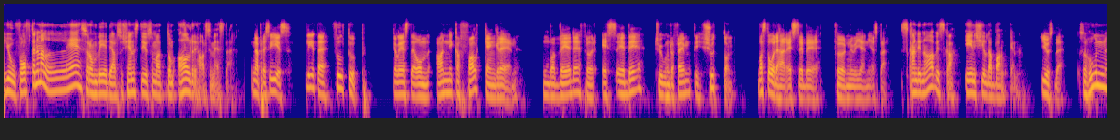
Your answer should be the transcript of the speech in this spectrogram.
Jo, för ofta när man läser om VD så känns det ju som att de aldrig har semester. Nej, precis. Lite fullt upp. Jag läste om Annika Falkengren. Hon var VD för SEB 2005 till 17. Vad står det här SEB för nu igen Jesper? Skandinaviska Enskilda banken. Just det. Så hon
